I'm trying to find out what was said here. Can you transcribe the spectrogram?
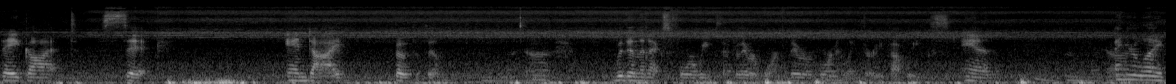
they got sick and died, both of them, within the next four weeks after they were born. They were born at like 35 weeks. And, and you're like,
